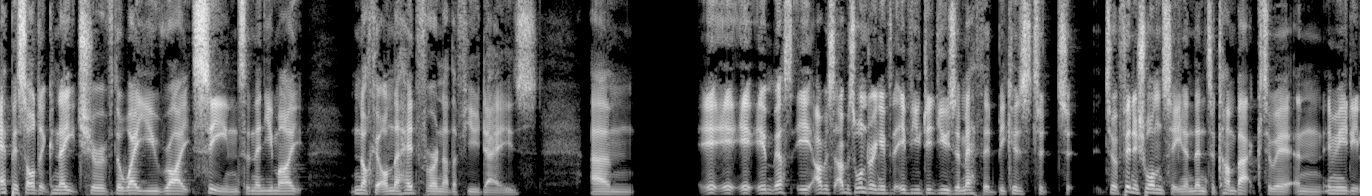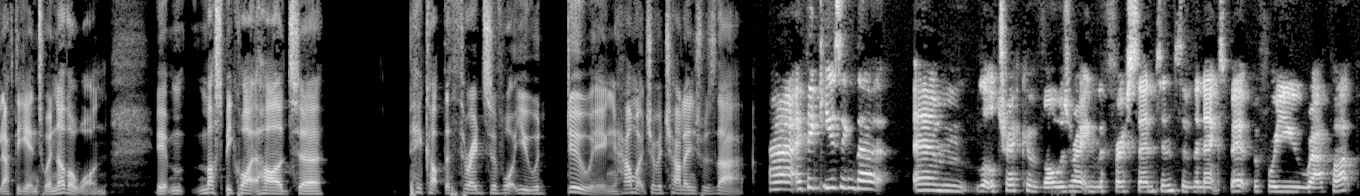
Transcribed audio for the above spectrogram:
episodic nature of the way you write scenes, and then you might knock it on the head for another few days. Um, it, it, it must. It, I was I was wondering if if you did use a method because to, to to finish one scene and then to come back to it and immediately have to get into another one, it must be quite hard to pick up the threads of what you were doing. How much of a challenge was that? Uh, I think using that um, little trick of always writing the first sentence of the next bit before you wrap up.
